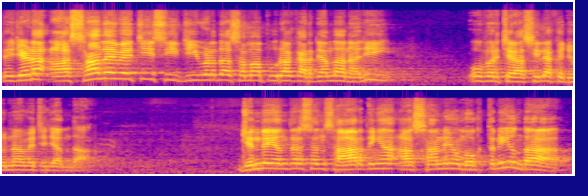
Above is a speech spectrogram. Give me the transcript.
ਤੇ ਜਿਹੜਾ ਆਸਾਂ ਦੇ ਵਿੱਚ ਹੀ ਸੀ, ਜੀਵਨ ਦਾ ਸਮਾਂ ਪੂਰਾ ਕਰ ਜਾਂਦਾ ਨਾ ਜੀ, ਉਹ ਫਿਰ 84 ਲੱਖ ਜੁਨਾ ਵਿੱਚ ਜਾਂਦਾ। ਜਿੰਦੇ ਅੰਦਰ ਸੰਸਾਰ ਦੀਆਂ ਆਸਾਂ ਨੇ ਉਹ ਮੁਕਤ ਨਹੀਂ ਹੁੰਦਾ।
